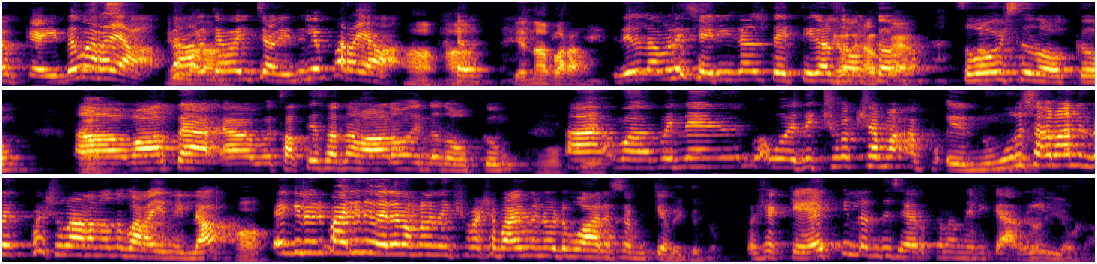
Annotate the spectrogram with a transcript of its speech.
ഓക്കെ ഇത് പറയാ. ചോദിച്ചോ ഇതിലും പറയാ. എന്നാ പറ. ഇതിൽ നമ്മൾ ശരികൾ തെറ്റുകൾ നോക്കും സോഴ്സ് നോക്കും. വാർത്ത സത്യസന്ധമാണോ എന്ന് നോക്കും. പിന്നെ നിഷ്പക്ഷ നൂറ് ശതമാനം നിഷ്പക്ഷമാണെന്നൊന്നും പറയുന്നില്ല. എങ്കിലും ഒരു പരിധി വരെ നമ്മൾ നിക്ഷപക്ഷമായി മുന്നോട്ട് പോകാൻ ശ്രമിക്കും. പക്ഷെ കേക്കിൽ എന്ത് ചേർക്കണം എന്ന് എനിക്ക് അറിയില്ല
